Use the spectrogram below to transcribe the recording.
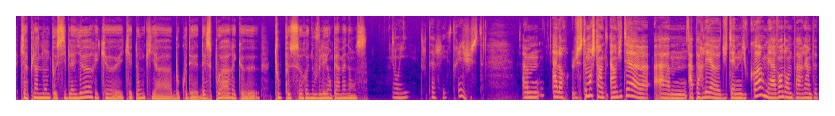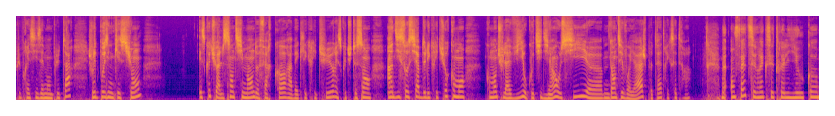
qu'il y a plein de mondes possibles ailleurs et que et que donc il y a beaucoup d'espoir et que tout peut se renouveler en permanence. Oui, tout à fait, c'est très juste. Euh, alors, justement, je t'ai invité à, à, parler euh, du thème du corps, mais avant d'en parler un peu plus précisément plus tard, je voulais te poser une question. Est-ce que tu as le sentiment de faire corps avec l'écriture? Est-ce que tu te sens indissociable de l'écriture? Comment, comment tu la vis au quotidien aussi, euh, dans tes voyages peut-être, etc. En fait, c'est vrai que c'est très lié au corps.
